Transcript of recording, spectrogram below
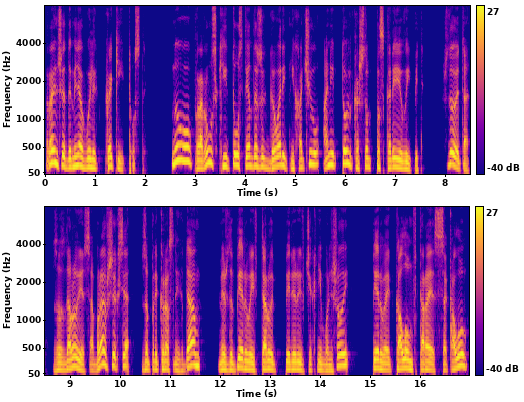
Раньше до меня были какие тосты? Ну, про русские тосты я даже говорить не хочу, они только чтобы поскорее выпить. Что это? За здоровье собравшихся, за прекрасных дам, между первой и второй перерывчик небольшой, первая колом, вторая с соколом.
